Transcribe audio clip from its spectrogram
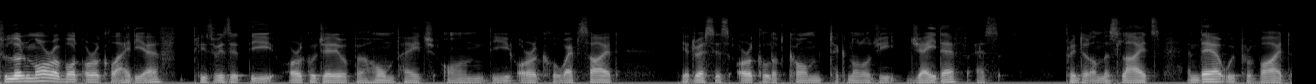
To learn more about Oracle ADF, please visit the Oracle JDeveloper homepage on the Oracle website. The address is oracle.com technology JDev as printed on the slides and there we provide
